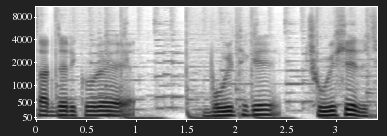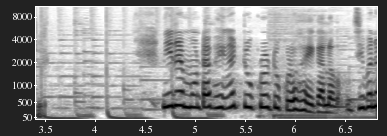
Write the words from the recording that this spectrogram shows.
সার্জারি করে বই থেকে ছুঁয়ে দিচ্ছে। নীরের মোটা ভেঙে টুকরো টুকরো হয়ে গেল। জীবনে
